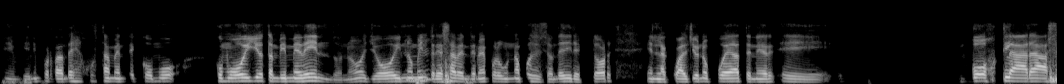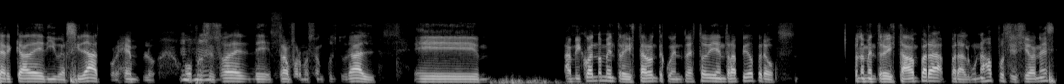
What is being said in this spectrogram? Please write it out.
bien importante es justamente cómo, cómo hoy yo también me vendo, ¿no? Yo hoy no me interesa venderme por una posición de director en la cual yo no pueda tener eh, voz clara acerca de diversidad, por ejemplo, o proceso de, transformación cultural. a mí cuando me entrevistaron, te cuento esto bien rápido, pero cuando me entrevistaban para, para algunas oposiciones,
